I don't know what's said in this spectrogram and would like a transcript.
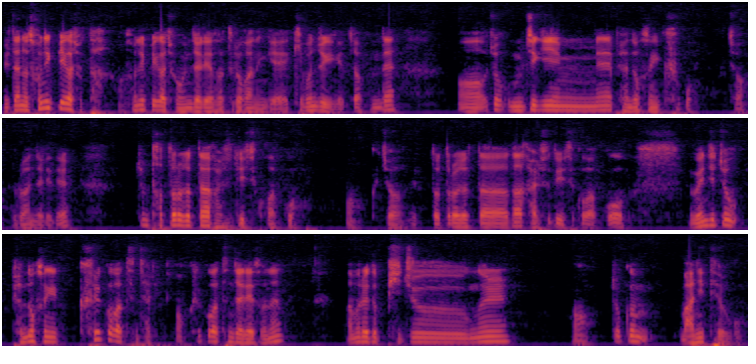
일단은 손익비가 좋다. 어, 손익비가 좋은 자리에서 들어가는 게 기본적이겠죠. 근데 어, 좀 움직임의 변동성이 크고 그쵸 이러한 자리들 좀 더 떨어졌다가 갈 수도 있을 것 같고 어, 그쵸 더 떨어졌다가 갈 수도 있을 것 같고 왠지 좀 변동성이 클 것 같은 자리 어, 클 것 같은 자리에서는 아무래도 비중을 어, 조금 많이 태우고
